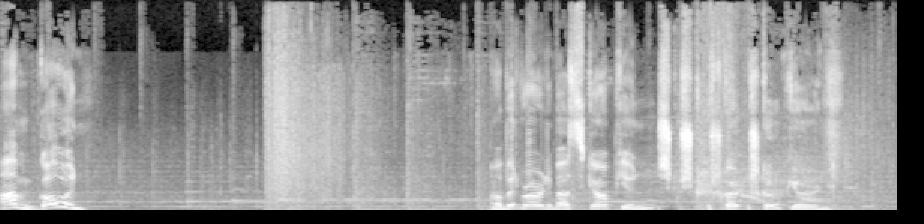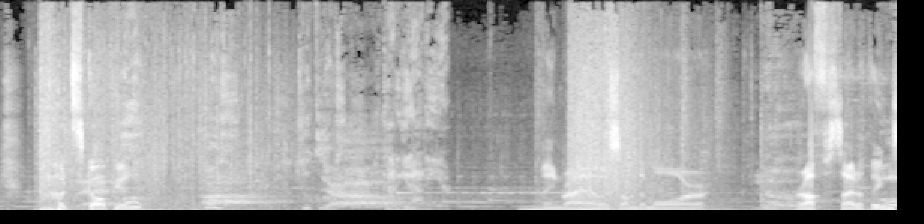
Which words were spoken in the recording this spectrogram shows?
I'm going. I'm a bit worried about Scorpion. Sc- sc- sc- Scorpion. about Scorpion. Too close. Gotta get out of here. I mean, Rhino is on the more rough side of things.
